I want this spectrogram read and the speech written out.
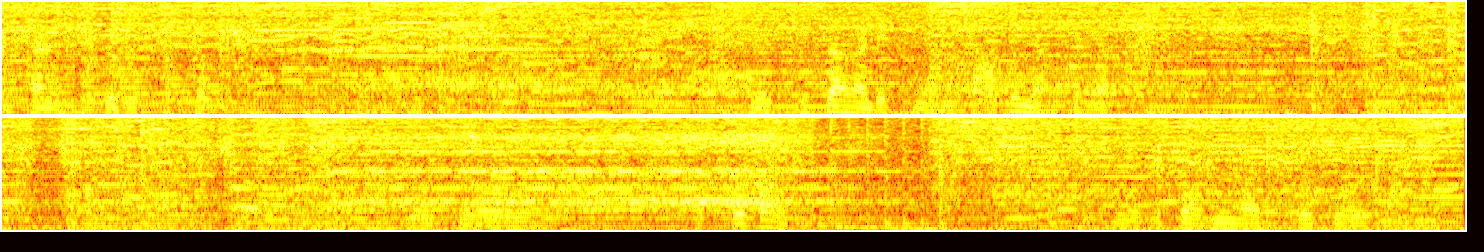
일단은 모드를 뽑고. 그 불쌍한데 그냥 놔두면 안 되냐? 모드 뽑아야 이것도 어딘가 그것도 많이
